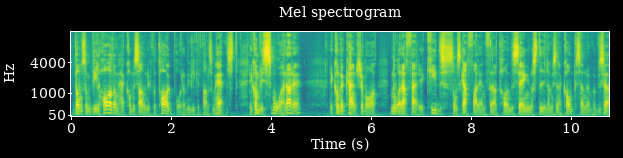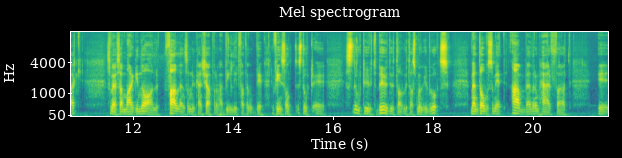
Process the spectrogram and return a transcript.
de som vill ha de här kommer sannolikt få tag på dem i vilket fall som helst. Det kommer bli svårare. Det kommer kanske vara några färre kids som skaffar en för att ha under sängen och stila med sina kompisar när de är på besök som är så marginalfallen som nu kan köpa de här billigt för att det, det finns sånt stort, eh, stort utbud utav, utav smuggelgods. Men de som är, använder de här för att eh,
